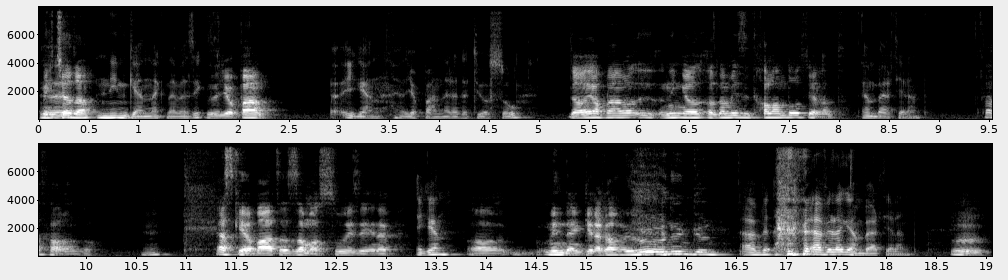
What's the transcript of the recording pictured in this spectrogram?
Micsoda? Ningennek nevezik. Ez egy japán? Igen, japán eredetű a szó. De a japán, az- ninja, az nem ízít halandót jelent? Embert jelent. Tehát halandó. Hm? Ezt kiabált a Zamasszú izének, Igen, a mindenkinek, ami "Ó, ningen. elvi- elvileg embert jelent. Hmm.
